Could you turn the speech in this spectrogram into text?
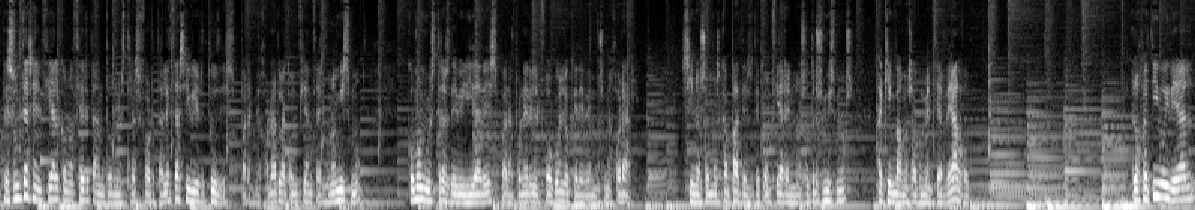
Resulta esencial conocer tanto nuestras fortalezas y virtudes para mejorar la confianza en uno mismo, como nuestras debilidades para poner el foco en lo que debemos mejorar. Si no somos capaces de confiar en nosotros mismos, ¿a quién vamos a convencer de algo? El objetivo ideal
